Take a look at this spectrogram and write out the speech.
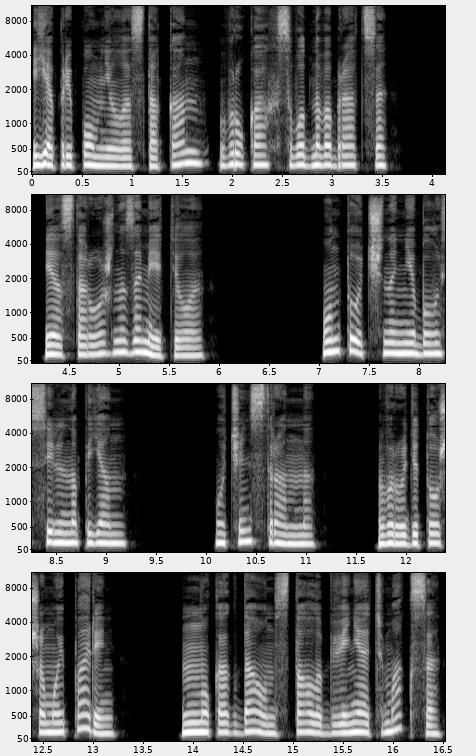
Я припомнила стакан в руках сводного братца и осторожно заметила. Он точно не был сильно пьян. Очень странно. Вроде Тоша мой парень, но когда он стал обвинять Макса,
